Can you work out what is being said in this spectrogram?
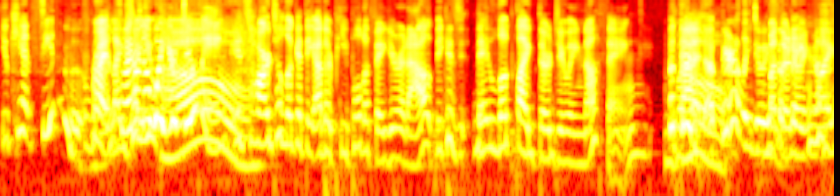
you can't see the movement. Right, like, so I don't know you- what you're Oh. doing. It's hard to look at the other people to figure it out because they look like they're doing nothing. But, they're apparently doing but they're something doing like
